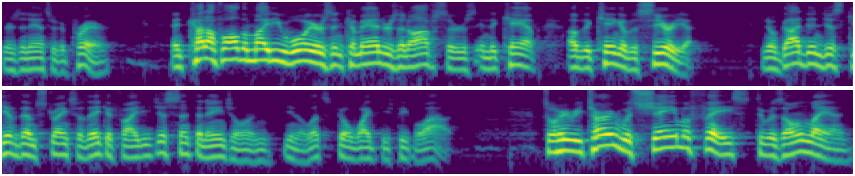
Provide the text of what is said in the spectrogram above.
there's an answer to prayer, and cut off all the mighty warriors and commanders and officers in the camp of the king of Assyria. You know, God didn't just give them strength so they could fight, He just sent an angel and, you know, let's go wipe these people out. So he returned with shame of face to his own land.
